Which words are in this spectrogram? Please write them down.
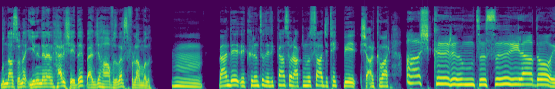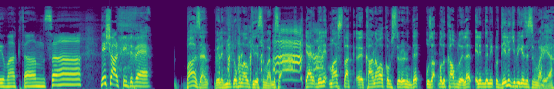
bundan sonra yenilenen her şeyde bence hafızalar sıfırlanmalı. Hmm. Ben de e, kırıntı dedikten sonra aklımda sadece tek bir şarkı var. Aşk kırıntısıyla doymaktansa. Ne şarkıydı be? Bazen böyle mikrofon alıp gidesim var. Mesela yani beni Maslak e, karnaval komisyonu önünde uzatmalı kabloyla elimde mikro deli gibi gezesim var ya.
